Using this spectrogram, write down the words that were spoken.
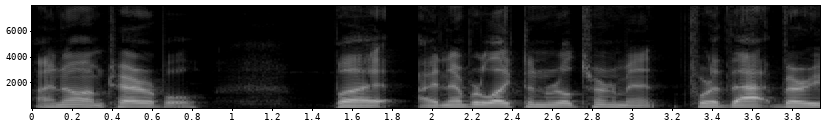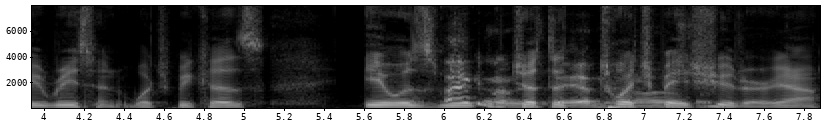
I know, I'm terrible, but I never liked Unreal Tournament for that very reason, which because it was just a Twitch based shooter. Yeah.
